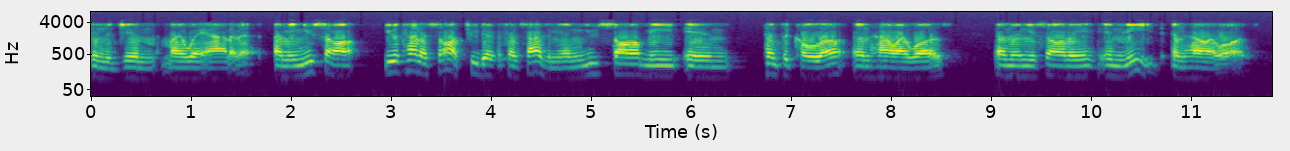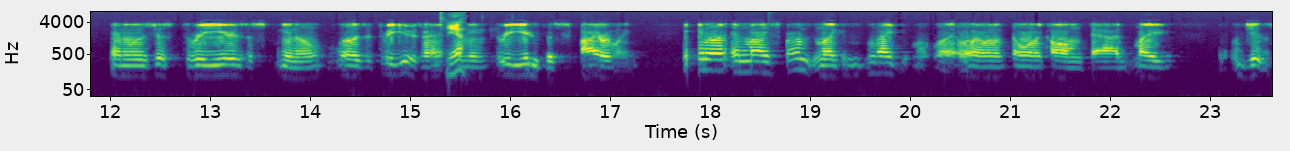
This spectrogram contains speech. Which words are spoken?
in the gym my way out of it. I mean, you saw you kind of saw two different sides of me, and you saw me in Pensacola and how I was, and then you saw me in Meade and how I was, and it was just three years. You know, what was it? Three years, right? Yeah. I mean, three years of spiraling. You know, and my sperm, like, like, I don't want to call him dad. My just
